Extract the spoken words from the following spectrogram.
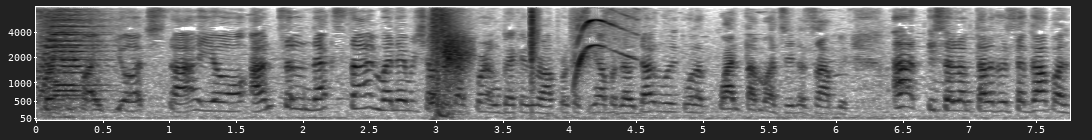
certified yachts tayo. Until next time, my name is Shelly Dagper, ang Beckham Rapper. Kasi nga, madaldal, ngunit walang kwanta mga sinasabi. At isa lang talaga sa gapan,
